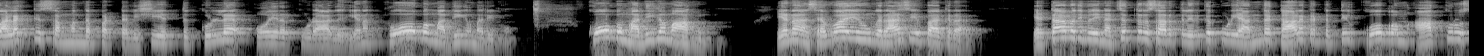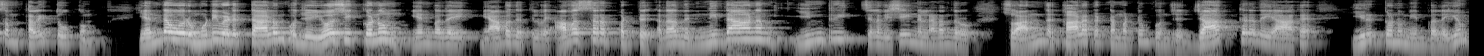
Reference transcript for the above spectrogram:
வழக்கு சம்பந்தப்பட்ட விஷயத்துக்குள்ளே போயிடக்கூடாது. ஏன்னா கோபம் அதிகம் இருக்கும் கோபம் அதிகமாகும். ஏன்னா செவ்வாய் உங்க ராசியை பார்க்கிறார். எட்டாம் அதிபதி நட்சத்திர சாரத்தில் இருக்கக்கூடிய அந்த காலகட்டத்தில் கோபம் ஆக்ரோஷம் தலை தூக்கும். எந்த ஒரு முடிவெடுத்தாலும் கொஞ்சம் யோசிக்கணும் என்பதை ஞாபகத்தில் அவசரப்பட்டு அதாவது நிதானம் இன்றி சில விஷயங்கள் நடந்துடும் ஸோ அந்த காலகட்டம் மட்டும் கொஞ்சம் ஜாக்கிரதையாக இருக்கணும் என்பதையும்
